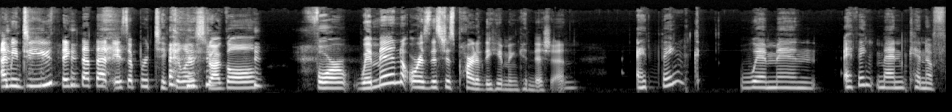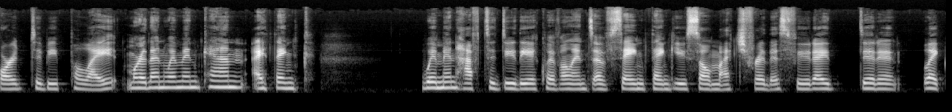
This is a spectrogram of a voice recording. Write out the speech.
I mean, do you think that that is a particular struggle for women or is this just part of the human condition? I think women, I think men can afford to be polite more than women can. I think women have to do the equivalent of saying thank you so much for this food. I didn't like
